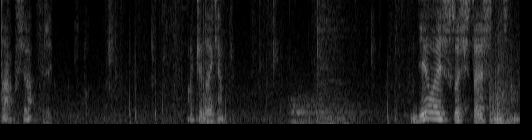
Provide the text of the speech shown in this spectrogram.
Так, все. Окей-доки. Делай, что считаешь нужным.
